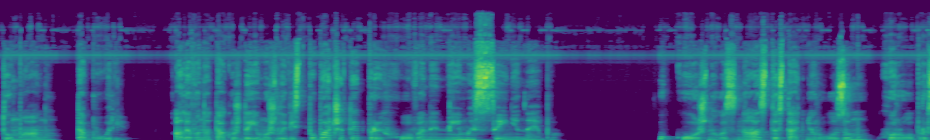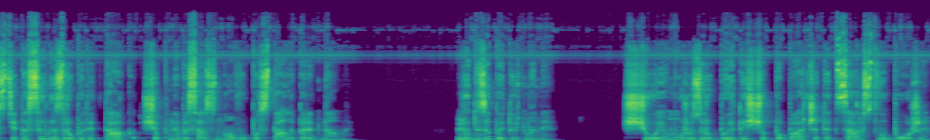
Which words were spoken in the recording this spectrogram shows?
туману та бурі, але вона також дає можливість побачити приховане ними синє небо. У кожного з нас достатньо розуму, хоробрості та сили зробити так, щоб небеса знову постали перед нами. Люди запитують мене, що я можу зробити, щоб побачити Царство Боже?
